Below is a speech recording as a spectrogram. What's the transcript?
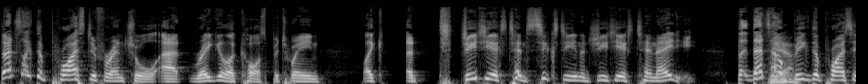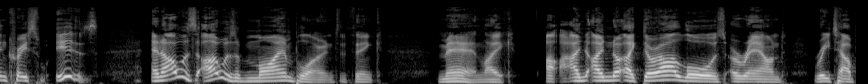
that's like the price differential at regular cost between like a GTX 1060 and a GTX 1080. Th- that's how Yeah. big the price increase is. And I was I was mind blown to think, man, like I I know like there are laws around retail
